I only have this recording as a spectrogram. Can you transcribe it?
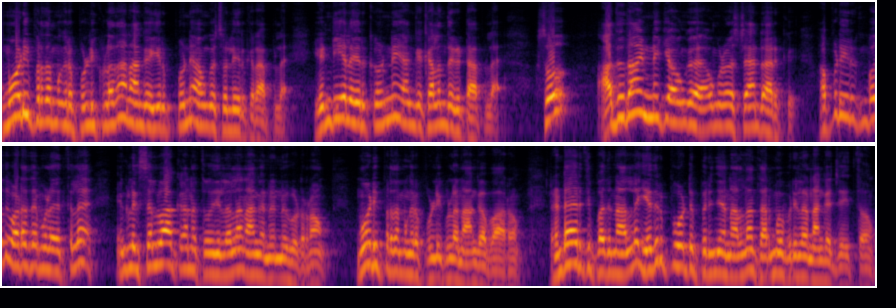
மோடி பிரதமங்கிற புள்ளிக்குள்ளே தான் நாங்கள் இருப்போம்னு அவங்க சொல்லியிருக்கிறாப்புல. என்டிஏல இருக்கோன்னு அங்கே கலந்துக்கிட்டாப்புல ஸோ அதுதான் இன்னைக்கு அவங்க அவங்களோட ஸ்டாண்டாக இருக்குது அப்படி இருக்கும்போது வட தமிழகத்தில் எங்களுக்கு செல்வாக்கான தொகுதியிலலாம் நாங்கள் நின்றுக்கிடுறோம் மோடி பிரதமங்கிற புள்ளிக்குள்ளே நாங்கள் வாரோம். ரெண்டாயிரத்தி பதினாலில் எதிர்ப்பு ஓட்டு பிரிஞ்சனால தான் தருமபுரியில் நாங்கள் ஜெயித்தோம்.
